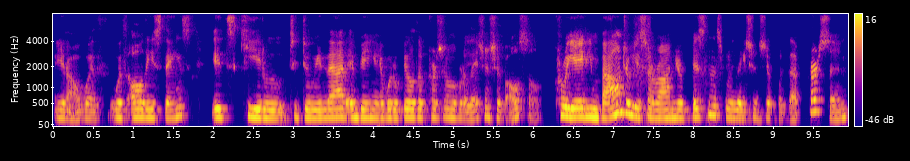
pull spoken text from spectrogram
you know with with all these things it's key to to doing that and being able to build a personal relationship also. Creating boundaries around your business relationship with that person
